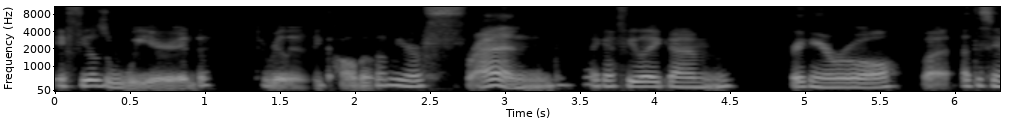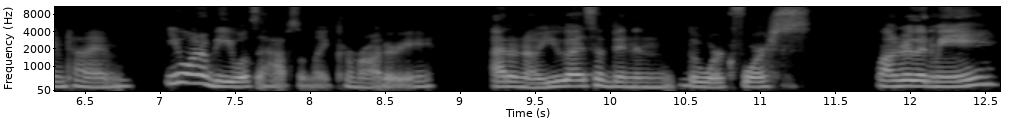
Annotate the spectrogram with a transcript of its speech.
it feels weird to really call them your friend. Like I feel like I'm breaking a rule, but at the same time, you want to be able to have some like camaraderie. I don't know. You guys have been in the workforce longer than me.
